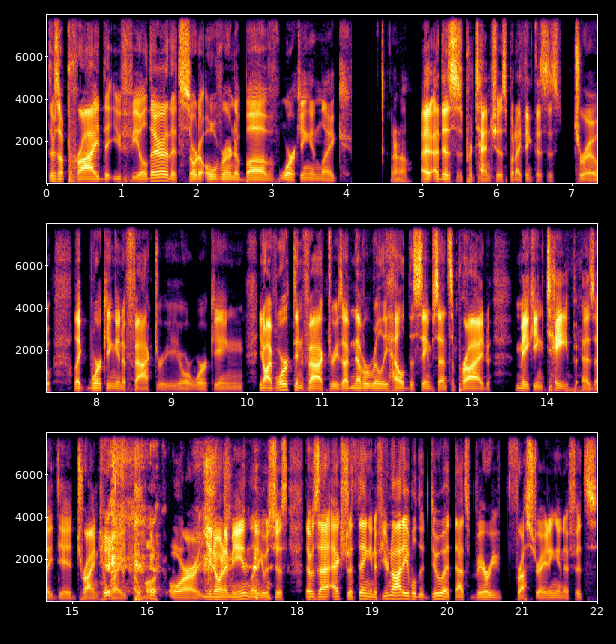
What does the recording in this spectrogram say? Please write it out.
there's a pride that you feel there that's sort of over and above working in like I don't know. I, I, this is pretentious, but I think this is true. Like working in a factory or working, you know, I've worked in factories. I've never really held the same sense of pride making tape as I did trying to write a book or, you know what I mean? Like it was just, there was that extra thing. And if you're not able to do it, that's very frustrating. And if it's,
